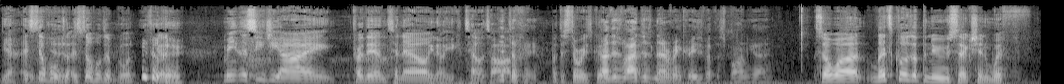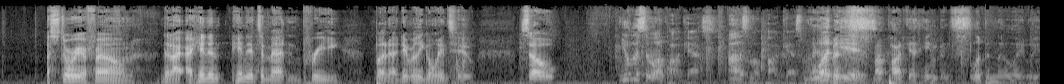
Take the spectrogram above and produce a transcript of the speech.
Yeah, it still holds up. It still holds up good. It's Good. okay. I mean, the CGI for them to now, you know, you can tell it's off. It's okay. but the story's good. I just I just never been crazy about the Spawn guy. So uh, let's close up the news section with a story I found that I, I hinted hinted to Matt and pre, but I didn't really go into. So you listen to a lot of podcasts. I listen to a lot of podcasts. Man, what been- is? my podcast game been slipping though lately?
